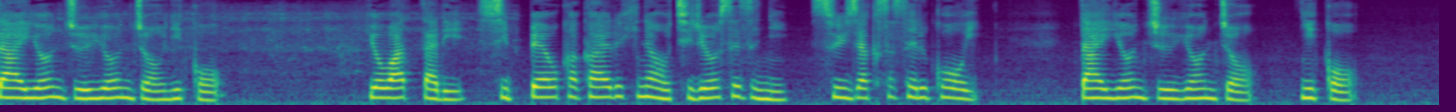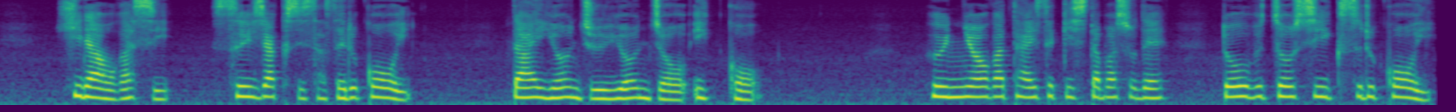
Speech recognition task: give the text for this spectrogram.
第44条2項。弱ったり疾病を抱えるヒナを治療せずに衰弱させる行為、第44条2項。ヒナを餓死、衰弱死させる行為、第44条1項。糞尿が堆積した場所で動物を飼育する行為。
